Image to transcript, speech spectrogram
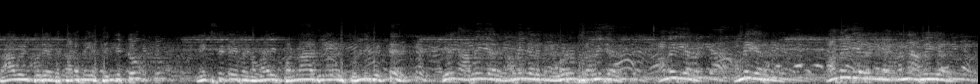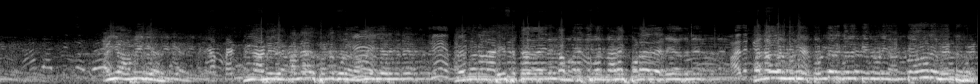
காவல்துறை அந்த கடமையை செஞ்சுட்டோம். நெக்ஸ்ட் டைம் இந்த மாதிரி பண்ணாதீங்கன்னு சொல்லிவிட்டு இருங்க அமைதியா இருங்க அமைதியா இருங்க ஒரு நிமிஷம் அமைதியா அமைதியா இருங்க அமைதியா இருங்க. அமைதியா இருங்க அண்ணா அமைதியா இருங்க. ஐயா அமைதியா அமைதியா பண்ணக்கூடாது. அமைதியா தொண்டர்களுக்கு என்னுடைய அன்பான வேண்டுகோள்.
